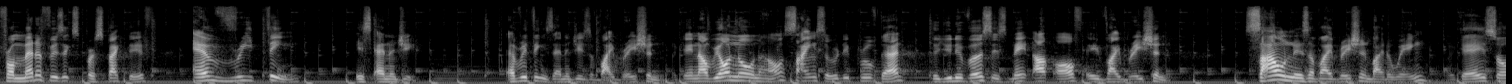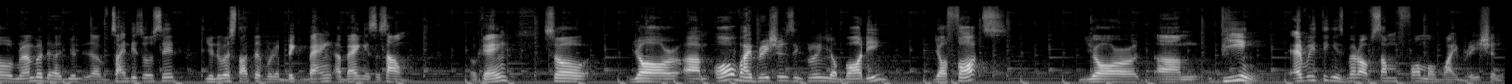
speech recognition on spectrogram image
from metaphysics perspective, everything is energy. Everything is energy, it's a vibration. Okay, now we all know now, science already proved that the universe is made up of a vibration. Sound is a vibration, by the way. Okay, so remember the, the scientists also said universe started with a big bang. A bang is a sound. Okay, so your um, all vibrations, including your body, your thoughts, your um, being, everything is made of some form of vibration.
